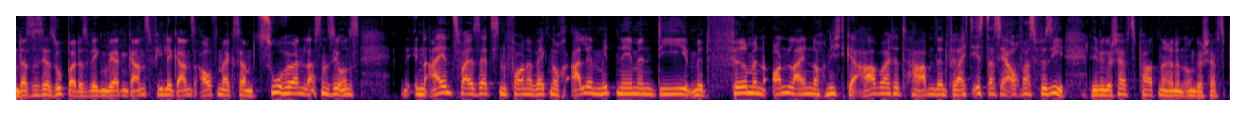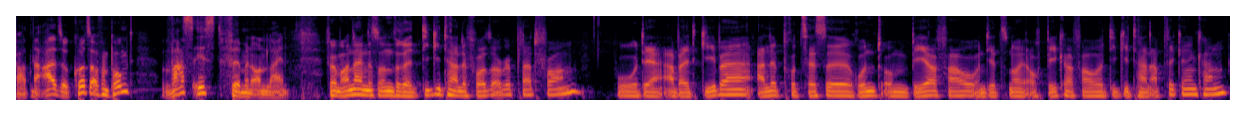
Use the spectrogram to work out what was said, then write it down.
Und das ist ja super. Deswegen werden ganz viele ganz aufmerksam zuhören. Lassen Sie uns in ein, zwei Sätzen vorneweg noch alle mitnehmen, die mit Firmen online noch nicht gearbeitet haben. Denn vielleicht ist das ja auch was für Sie, liebe Geschäftspartnerinnen und Geschäftspartner. Also kurz auf den Punkt. Was ist Firmen online? Firmen online ist unsere digitale Vorsorgeplattform wo der Arbeitgeber alle Prozesse rund um BAV und jetzt neu auch BKV digital abwickeln kann.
